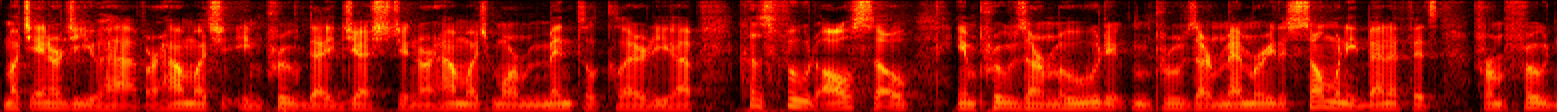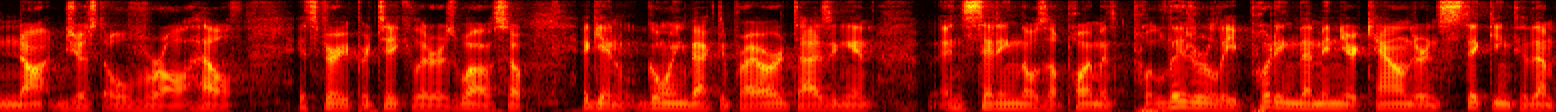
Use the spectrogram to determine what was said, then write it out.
much energy you have or how much improved digestion or how much more mental clarity you have. Because food also improves our mood it improves our memory. There's so many benefits from food not just overall health. It's very particular as well. So again going back to prioritizing and and setting those appointments put, literally putting them in your calendar and sticking to them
